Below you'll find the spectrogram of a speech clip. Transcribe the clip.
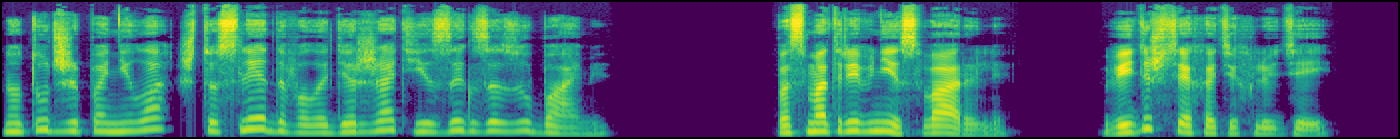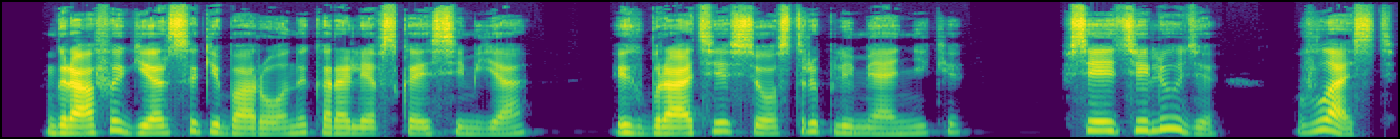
но тут же поняла, что следовало держать язык за зубами. Посмотри вниз, Варели. Видишь всех этих людей? Графы, герцоги, бароны, королевская семья. их братья, сестры, племянники. Все эти люди — власть,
